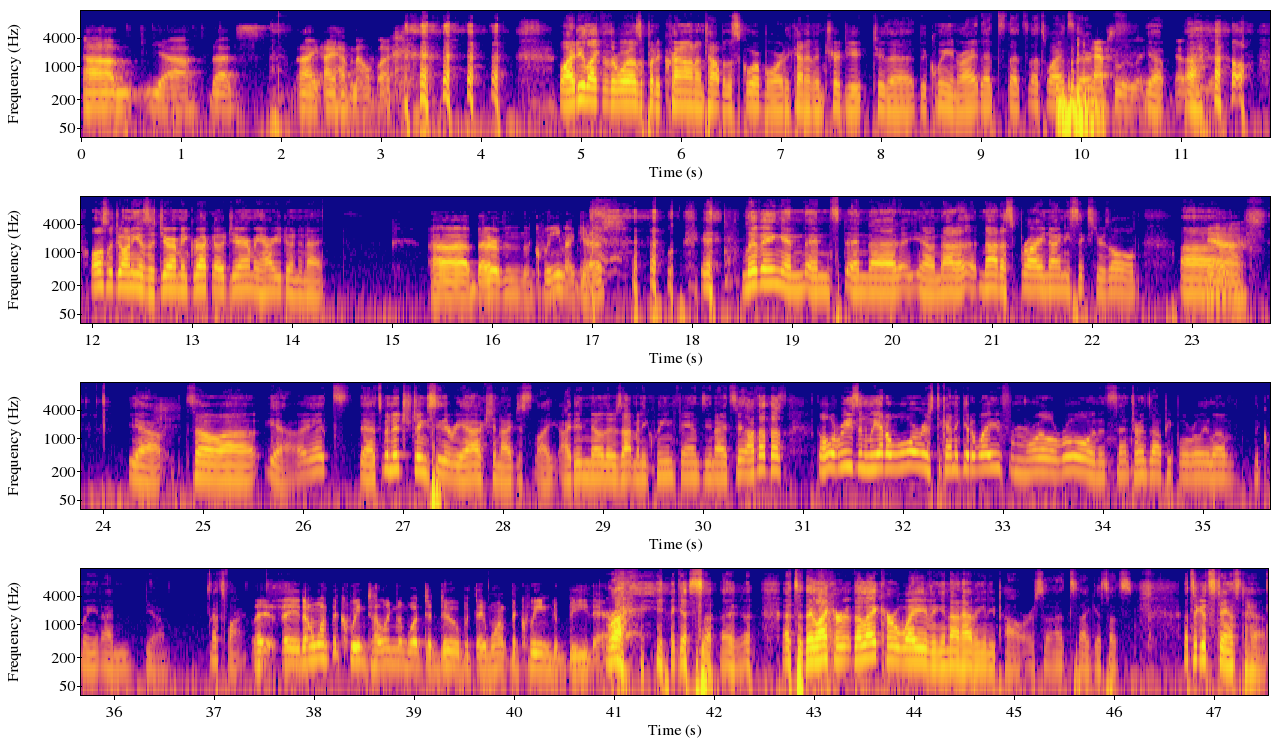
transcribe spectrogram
Um, yeah, that's I, I have an alibi. well, I do like that the Royals have put a crown on top of the scoreboard to kind of in tribute to the, the Queen, right? That's that's that's why it's there. Absolutely. Yeah. Absolutely. also joining us is Jeremy Greco. Jeremy, how are you doing tonight? Uh, better than the Queen, I guess. Living and and and uh, you know not a not a spry ninety six years old. Uh, yeah. Yeah. So uh, yeah, it's yeah, it's been interesting to see the reaction. I just like I didn't know there's that many Queen fans in the United States. I thought that's the whole reason we had a war is to kind of get away from royal rule, and it turns out people really love the Queen, and you know that's fine. They, they don't want the Queen telling them what to do, but they want the Queen to be there. Right. I guess so. that's it. They like her. They like her waving and not having any power. So that's I guess that's that's a good stance to have.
